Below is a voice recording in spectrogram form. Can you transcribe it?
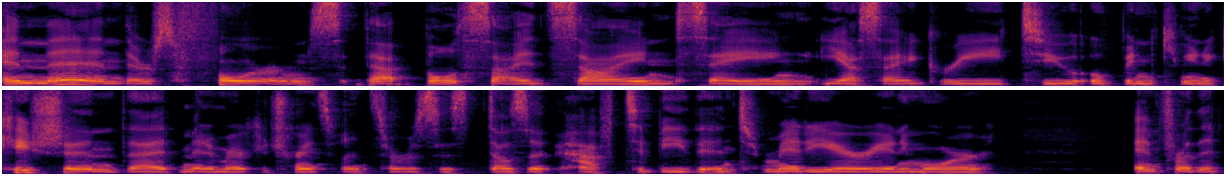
And then there's forms that both sides sign saying, yes, I agree to open communication, that Mid America Transplant Services doesn't have to be the intermediary anymore. And for the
